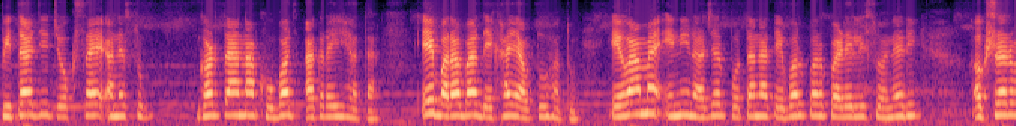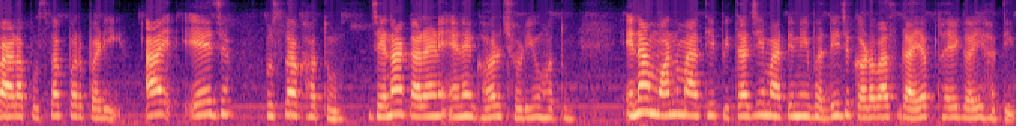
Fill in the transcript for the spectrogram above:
પિતાજી ચોકસાઈ અને સુઘડતાના ખૂબ જ આગ્રહી હતા. એ બરાબર દેખાઈ આવતું હતું. એવામાં એની નજર પોતાના ટેબલ પર પડેલી સોનેરી અક્ષરવાળા પુસ્તક પર પડી. આ એ જ પુસ્તક હતું, જેના કારણે એણે ઘર છોડ્યું હતું. એના મનમાંથી પિતાજી માટેની બધી જ કડવાશ ગાયબ થઈ ગઈ હતી.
